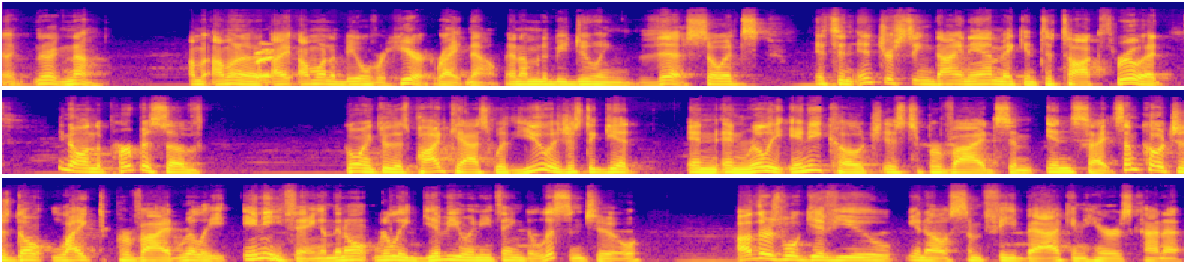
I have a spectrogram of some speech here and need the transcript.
uh, they're like, no, I'm, I'm gonna right. I, I want to be over here right now, and I'm gonna be doing this. So it's it's an interesting dynamic, and to talk through it, you know, and the purpose of going through this podcast with you is just to get and and really any coach is to provide some insight. Some coaches don't like to provide really anything, and they don't really give you anything to listen to. Others will give you, you know, some feedback, and here's kind of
